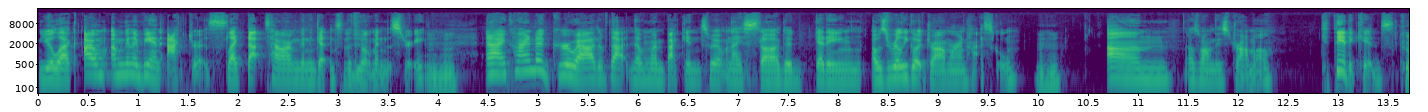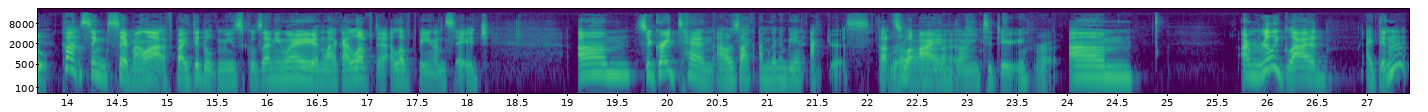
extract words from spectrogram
you're like, I'm, I'm going to be an actress. Like, that's how I'm going to get into the Yeah. film industry. Mm-hmm. And I kind of grew out of that and then went back into it when I started getting, I was really good at drama in high school. Mhm. Um, I was one of these drama theater kids Cool. can't sing to save my life, but I did all the musicals anyway, and like I loved it. I loved being on stage. Um, so grade ten, I was like, I'm gonna be an actress. That's what I am going to do. Right. Um, I'm really glad I didn't.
